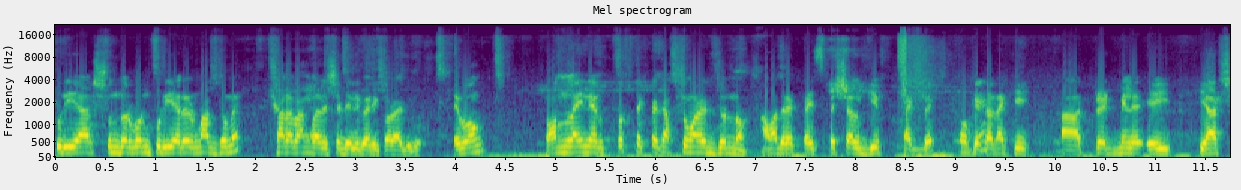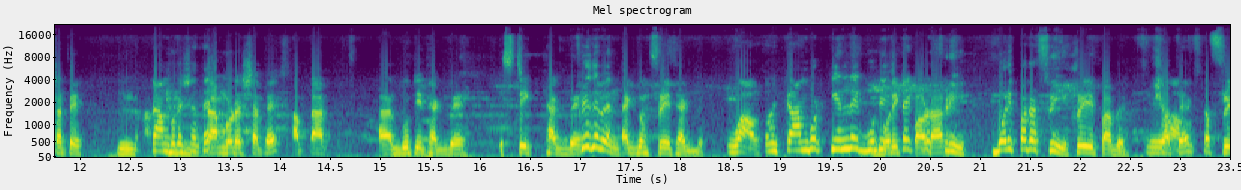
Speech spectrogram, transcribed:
কুরিয়ার সুন্দরবন কুরিয়ারের মাধ্যমে সারা বাংলাদেশে ডেলিভারি করা দিব। এবং অনলাইনের প্রত্যেকটা কাস্টমারের জন্য আমাদের একটা স্পেশাল গিফট থাকবে. যেটা নাকি ট্রেডমিলের এই ইয়ার সাথে Cramboard-এর সাথে? সাথে আপনার গুটি থাকবে স্টিক থাকবে Free দেবেন? একদম ফ্রি থাকবে। ওয়াও তুমি ক্রাম বোর্ড কিনলে গুটি powder। Free boric powder free free পাবে। সাথে একটা ফ্রি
